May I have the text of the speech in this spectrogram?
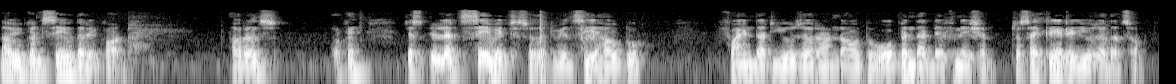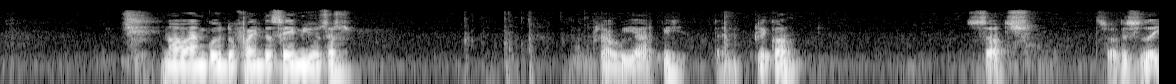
Now you can save the record or else okay just let's save it so that we'll see how to find that user and how to open that definition. Just I created a user that's all. Now I'm going to find the same user cloud ERP then click on search. So this is the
